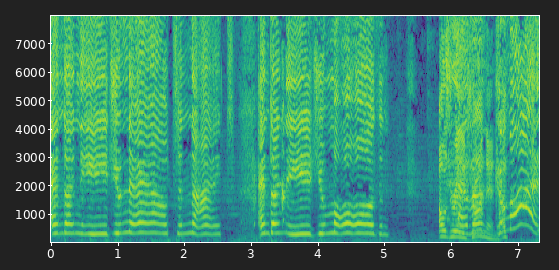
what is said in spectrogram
and I need you now tonight, and I need you more than. I was really Ever- trying then. Come I,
